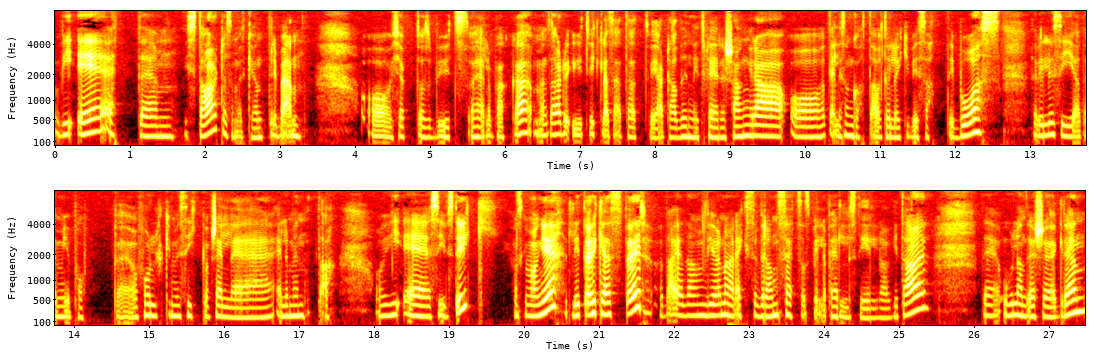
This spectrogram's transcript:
Og vi er et um, Vi starta som et countryband og kjøpte oss boots og hele pakka. Men så har det utvikla seg til at vi har tatt inn litt flere sjangre, og det er liksom godt av og til å ikke bli satt i bås. Så jeg vil jo si at det er mye pop og folkemusikk og forskjellige elementer. Og vi er syv stykk, ganske mange. Et lite orkester. Og da er det Bjørnar Ekse Brandseth som spiller pedelstil og gitar. Det er Ole André Sjøgren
